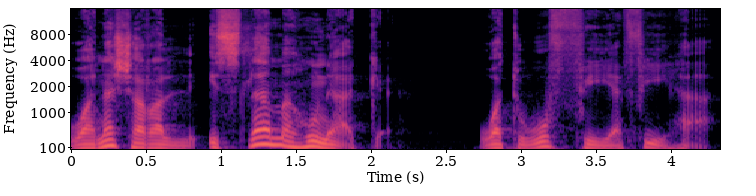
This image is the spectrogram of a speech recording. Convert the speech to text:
ونشر الإسلام هناك وتوفي فيها.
